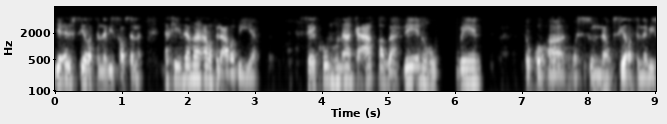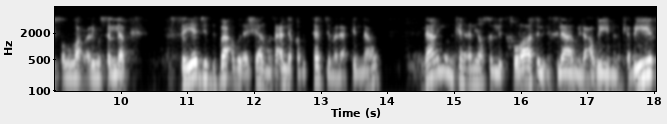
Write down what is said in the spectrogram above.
بيعرف سيرة النبي صلى الله عليه وسلم. لكن إذا ما عرف العربية سيكون هناك عقبة بينه وبين القرآن والسنة وسيرة النبي صلى الله عليه وسلم. سيجد بعض الأشياء المتعلقة بالترجمة لكنه لا يمكن أن يصل للتراث الإسلامي العظيم الكبير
